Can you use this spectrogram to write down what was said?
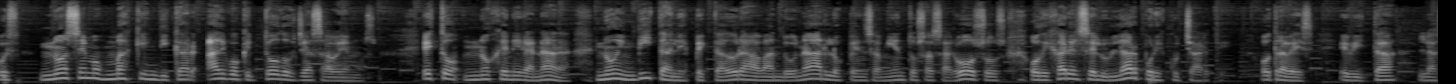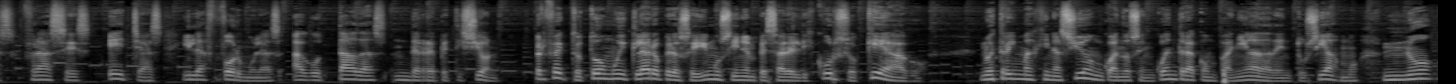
Pues no hacemos más que indicar algo que todos ya sabemos. Esto no genera nada, no invita al espectador a abandonar los pensamientos azarosos o dejar el celular por escucharte. Otra vez, evita las frases hechas y las fórmulas agotadas de repetición. Perfecto, todo muy claro, pero seguimos sin empezar el discurso. ¿Qué hago? Nuestra imaginación, cuando se encuentra acompañada de entusiasmo, no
